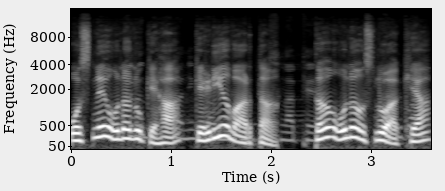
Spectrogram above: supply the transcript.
ਉਸਨੇ ਉਹਨਾਂ ਨੂੰ ਕਿਹਾ ਕਿਹੜੀਆਂ ਵਾਰਤਾਂ? ਤਾਂ ਉਹਨਾਂ ਉਸ ਨੂੰ ਆਖਿਆ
